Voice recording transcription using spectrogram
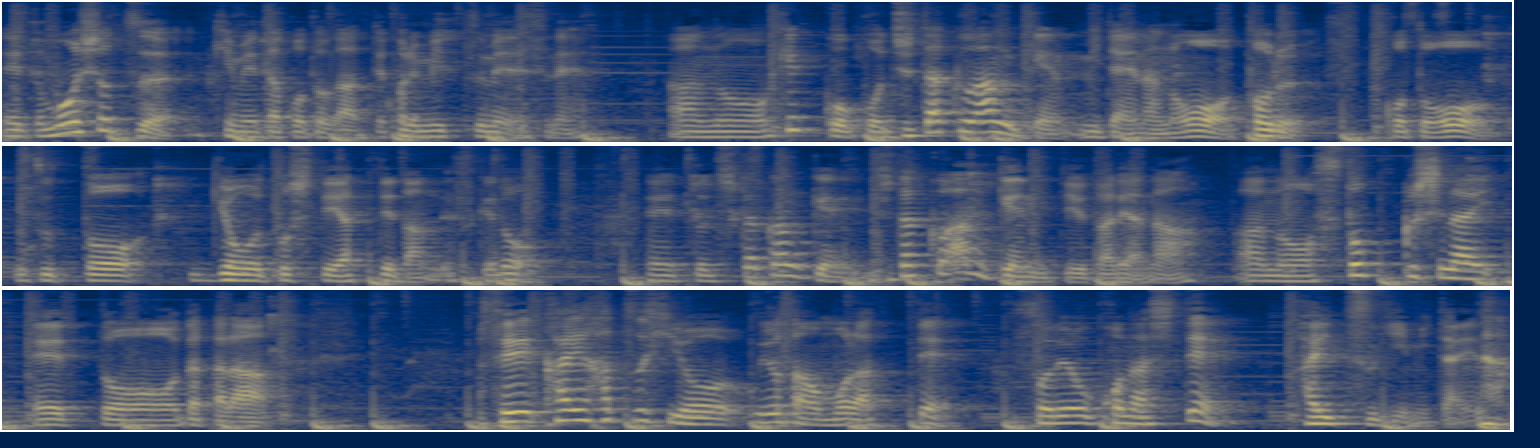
えー、ともう一つ決めたことがあってこれ3つ目ですね。あの結構こう受託案件みたいなのを取ることをずっと業としてやってたんですけど、えーと、受託案件受託案件っていうとあれやな。あのストックしない、えーと、だから開発費を予算をもらってそれをこなしてはい次みたいな。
